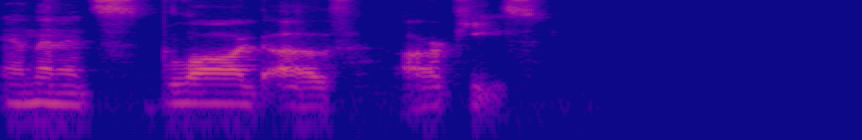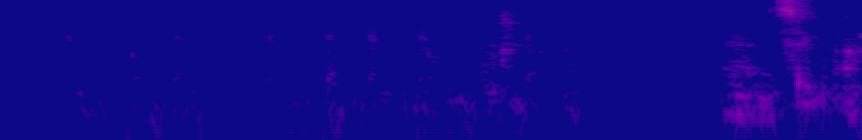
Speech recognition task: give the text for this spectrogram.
and then it's log of our P's. Sigma.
